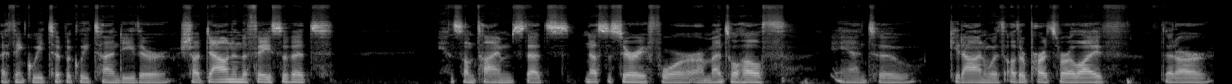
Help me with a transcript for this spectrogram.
I think we typically tend to either shut down in the face of it, and sometimes that's necessary for our mental health and to get on with other parts of our life that are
